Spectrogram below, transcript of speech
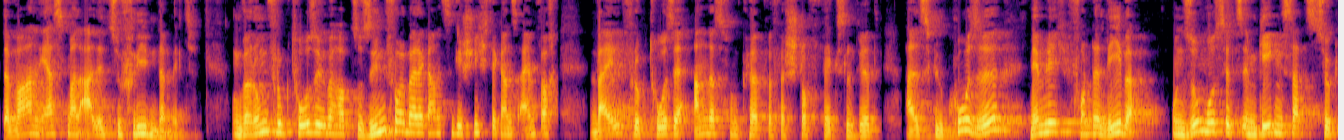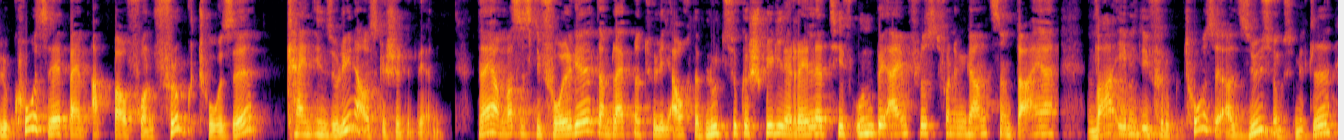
Da waren erstmal alle zufrieden damit. Und warum Fructose überhaupt so sinnvoll bei der ganzen Geschichte? Ganz einfach, weil Fructose anders vom Körper verstoffwechselt wird als Glucose, nämlich von der Leber. Und so muss jetzt im Gegensatz zur Glucose beim Abbau von Fructose kein Insulin ausgeschüttet werden. Naja, und was ist die Folge? Dann bleibt natürlich auch der Blutzuckerspiegel relativ unbeeinflusst von dem Ganzen und daher war eben die Fructose als Süßungsmittel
